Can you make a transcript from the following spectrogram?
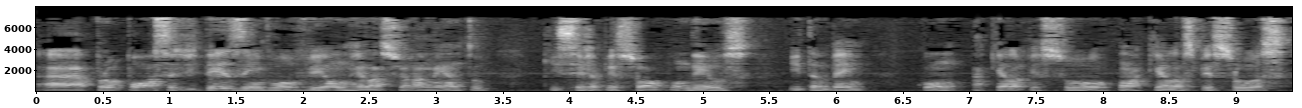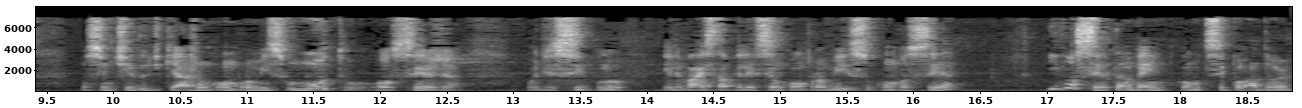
a proposta de desenvolver um relacionamento que seja pessoal com Deus e também com aquela pessoa ou com aquelas pessoas no sentido de que haja um compromisso mútuo, ou seja, o discípulo ele vai estabelecer um compromisso com você e você também, como discipulador,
